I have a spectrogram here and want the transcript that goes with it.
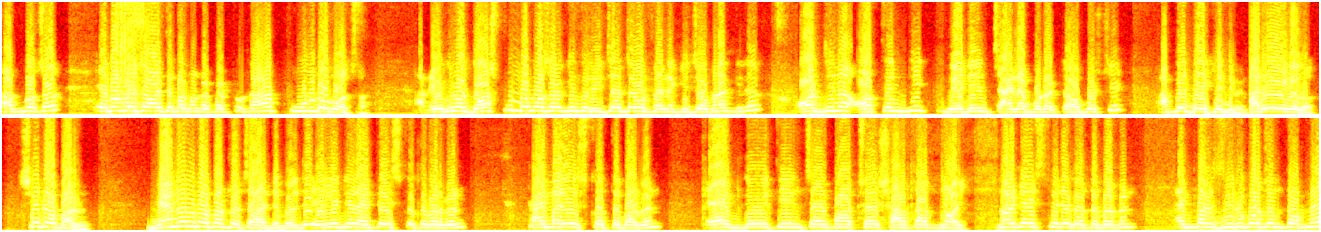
সাত বছর, এভাবে চালাতে পারবেন না পেট্রোল টানা পনেরো বছর। আর এগুলো দশ পনেরো বছর কিন্তু রিচার্জেবল ফ্যানে কিছু হবে না, কিন্তু original authentic made in China product অবশ্যই আপনি দেখে নেবেন। হারিয়ে গেল। সেটাও পারবেন ম্যানুয়াল ব্যাপারটা চালাতে পারবেন যে এলইডি লাইট ইউজ করতে পারবেন টাইমার ইউজ করতে পারবেন, এক, দুই, তিন, চার, পাঁচ, ছয়, সাত, আট, নয়, নয়টা স্পিডে করতে পারবেন। একবার জিরো পর্যন্ত আপনি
